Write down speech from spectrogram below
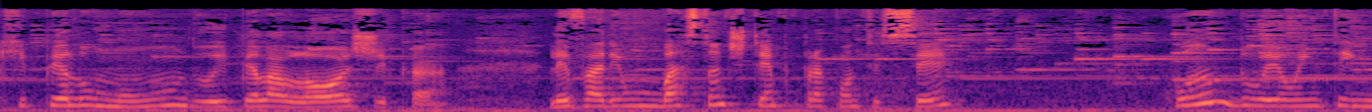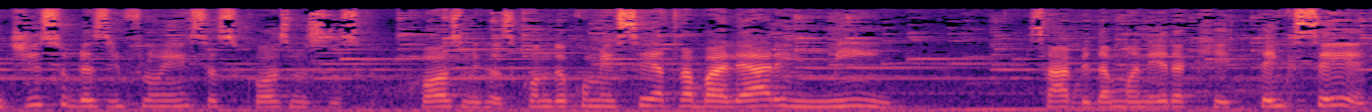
que pelo mundo e pela lógica levariam bastante tempo para acontecer. Quando eu entendi sobre as influências cósmicas, cósmicas, quando eu comecei a trabalhar em mim, sabe, da maneira que tem que ser,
